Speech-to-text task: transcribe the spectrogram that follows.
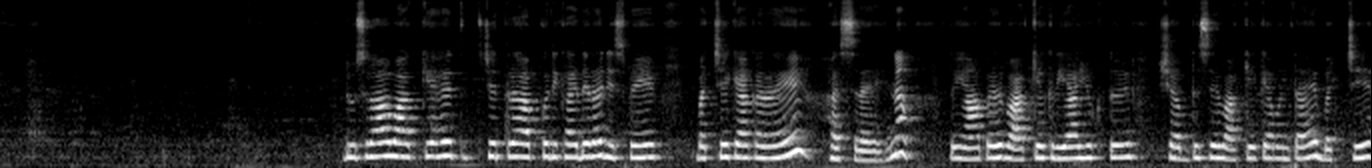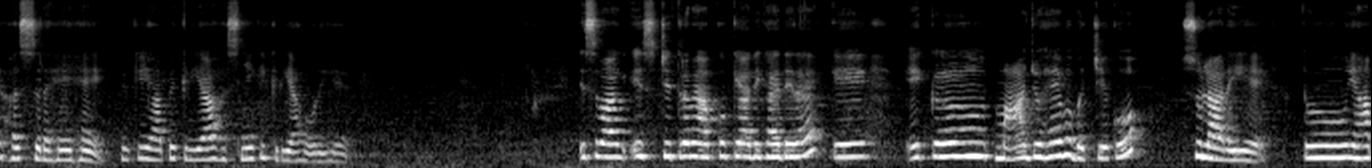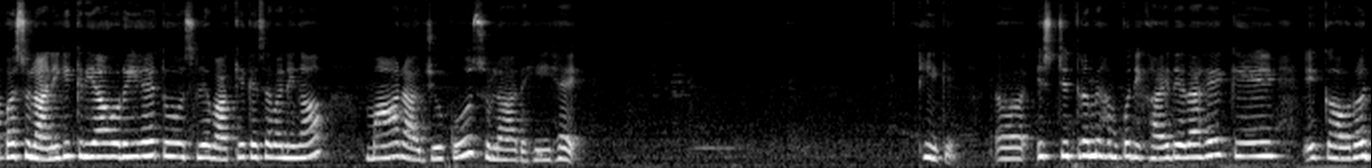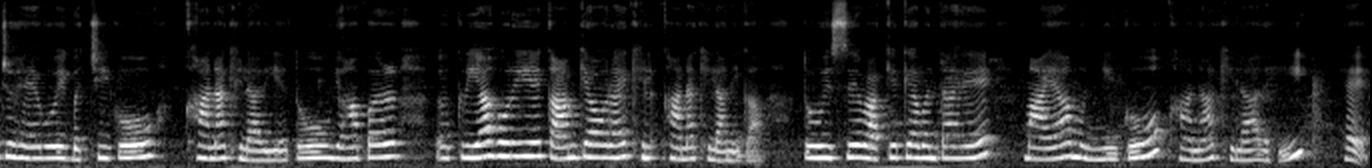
दूसरा वाक्य है, चित्र आपको दिखाई दे रहा है जिसमें बच्चे क्या कर रहे हैं, हंस रहे हैं ना? तो यहाँ पर वाक्य क्रिया युक्त शब्द से वाक्य क्या बनता है? बच्चे हंस रहे हैं, क्योंकि यहाँ पे क्रिया हंसने की क्रिया हो रही है। इस वाक, इस चित्र में आपको क्या दिखाई दे रहा है कि एक माँ जो है वो बच्चे को सुला रही है। तो यहाँ पर सुलाने की क्रिया हो रही है तो इसलिए वाक्य कैसे बनेगा? माँ राजू को सुला रही है। ठीक है। इस चित्र में हमको दिखाई दे रहा है कि एक औरत जो है वो एक बच्ची को खाना खिला रही है। तो यहाँ पर क्रिया हो रही है, काम क्या हो रहा है खिल, खाना खिलाने का। तो इससे वाक्य क्या बनता है? माया मुन्नी को खाना खिला रही है।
